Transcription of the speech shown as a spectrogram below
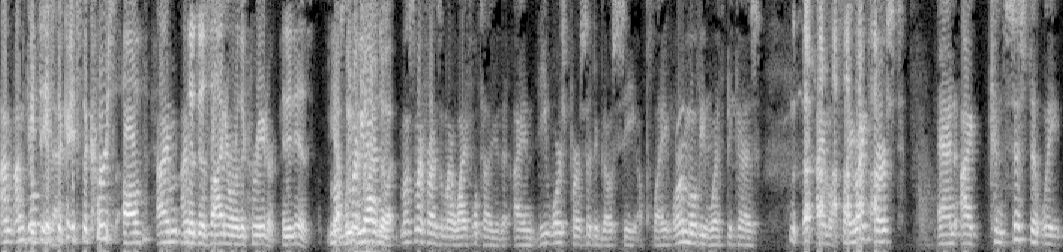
I'm, I'm guilty it's of that. the it's the curse of I'm- I'm- the designer or the creator, and it is. Yeah, we, we all do it. Most of my friends and my wife will tell you that I am the worst person to go see a play or a movie with because I am a playwright first, and I consistently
